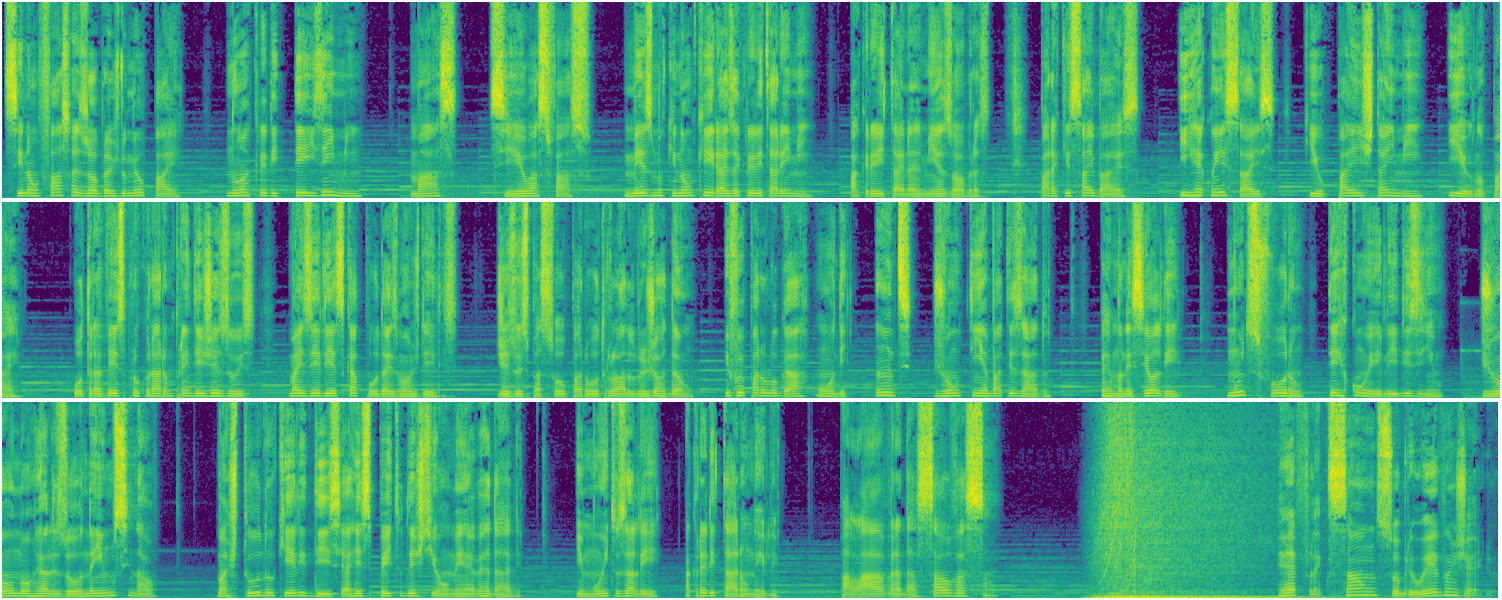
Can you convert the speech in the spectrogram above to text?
Se não faço as obras do meu Pai, não acrediteis em mim, mas, se eu as faço, mesmo que não queirais acreditar em mim, acreditai nas minhas obras, para que saibais e reconheçais que o Pai está em mim e eu no Pai. Outra vez procuraram prender Jesus, mas ele escapou das mãos deles. Jesus passou para o outro lado do Jordão e foi para o lugar onde antes João tinha batizado. Permaneceu ali. Muitos foram ter com ele e diziam: João não realizou nenhum sinal, mas tudo o que ele disse a respeito deste homem é verdade, e muitos ali acreditaram nele. Palavra da salvação. Reflexão sobre o Evangelho.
